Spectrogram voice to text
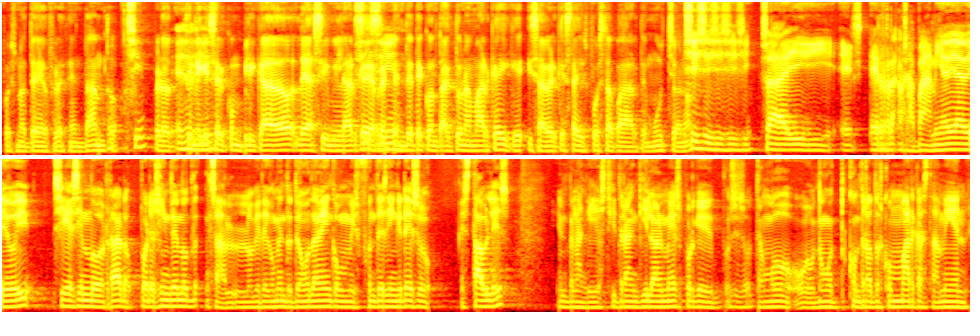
pues no te ofrecen tanto. Sí, Pero tiene así. que ser complicado de asimilar que Sí, de sí. repente te contacta una marca y, que- y saber que está dispuesta a pagarte mucho, ¿no? Sí, sí, sí, sí, sí. O sea, y es, es o sea, para mí a día de hoy sigue siendo raro. Por eso intento, o sea, lo que te comento, tengo también como mis fuentes de ingreso estables, en plan que yo estoy tranquilo al mes porque, pues eso, tengo, o tengo contratos con marcas también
